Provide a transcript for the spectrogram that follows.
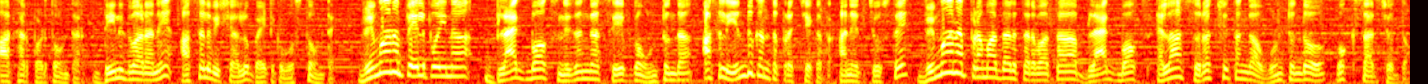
ఆధారపడుతూ ఉంటారు. దీని ద్వారానే అసలు విషయాలు బయటకు వస్తూ ఉంటాయి. విమానం పేలిపోయినా బ్లాక్ బాక్స్ నిజంగా సేఫ్గా ఉంటుందా? అసలు ఎందుకంత ప్రత్యేకత? అనేది చూస్తే విమాన ప్రమాదాల తర్వాత బ్లాక్ బాక్స్ ఎలా సురక్షితంగా ఉంటుందో ఒకసారి చూద్దాం.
